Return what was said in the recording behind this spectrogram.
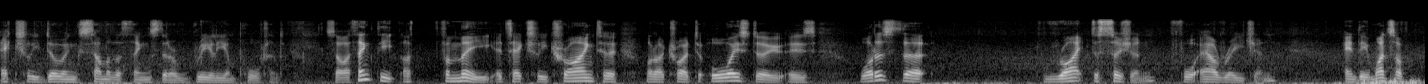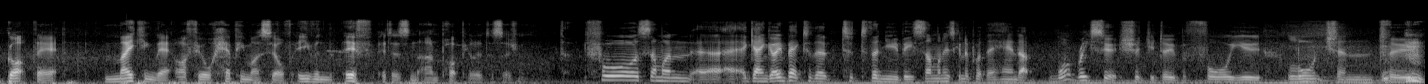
actually doing some of the things that are really important. So I think the uh, for me, it's actually trying to what I tried to always do is what is the right decision for our region, and then once I've got that, making that, I feel happy myself, even if it is an unpopular decision. For someone, uh, again, going back to the to, to the newbie, someone who's going to put their hand up, what research should you do before you launch into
